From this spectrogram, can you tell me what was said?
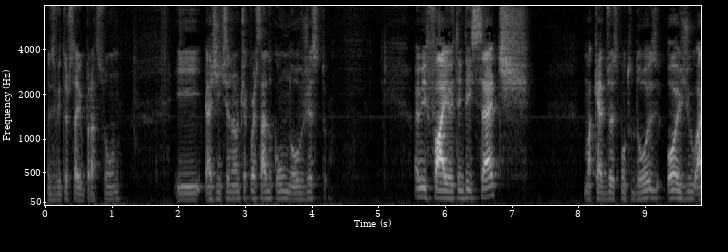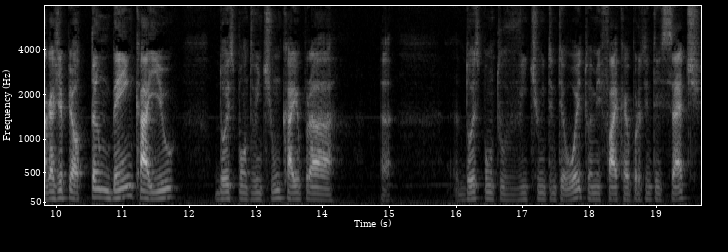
mas o Vitor saiu para Suno e a gente ainda não tinha conversado com um novo gestor. MFI 87, uma queda de 2.12. Hoje o HGPO também caiu, 2.21, caiu para uh, 2.2138, o MFI caiu para 87.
